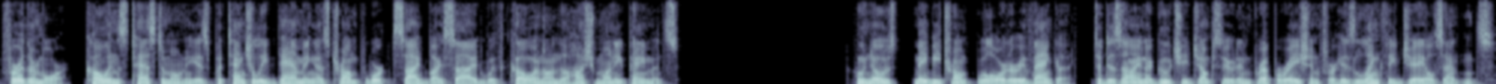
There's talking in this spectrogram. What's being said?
Furthermore, Cohen's testimony is potentially damning as Trump worked side by side with Cohen on the hush money payments. Who knows, maybe Trump will order Ivanka to design a Gucci jumpsuit in preparation for his lengthy jail sentence.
